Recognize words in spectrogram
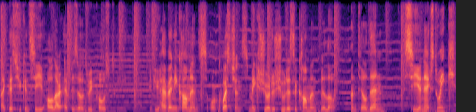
Like this, you can see all our episodes we post. If you have any comments or questions, make sure to shoot us a comment below. Until then, see you next week.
